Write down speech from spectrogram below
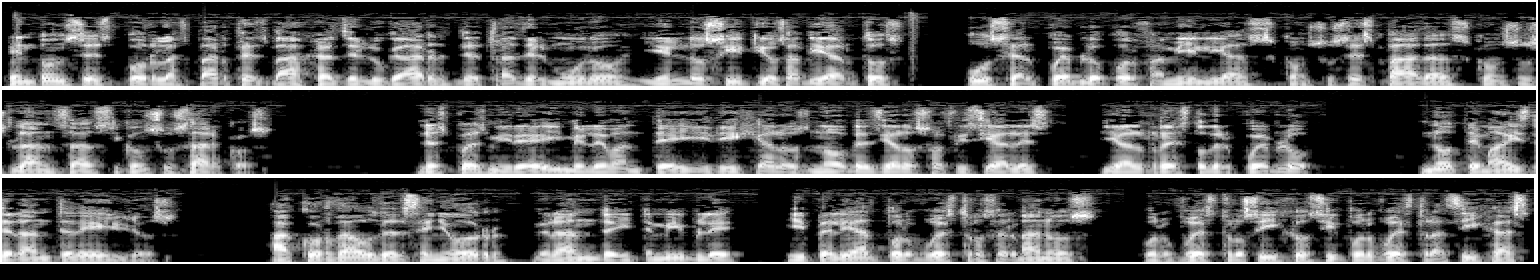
Entonces por las partes bajas del lugar, detrás del muro y en los sitios abiertos, puse al pueblo por familias, con sus espadas, con sus lanzas y con sus arcos. Después miré y me levanté y dije a los nobles y a los oficiales y al resto del pueblo, No temáis delante de ellos. Acordaos del Señor, grande y temible, y pelead por vuestros hermanos, por vuestros hijos y por vuestras hijas,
